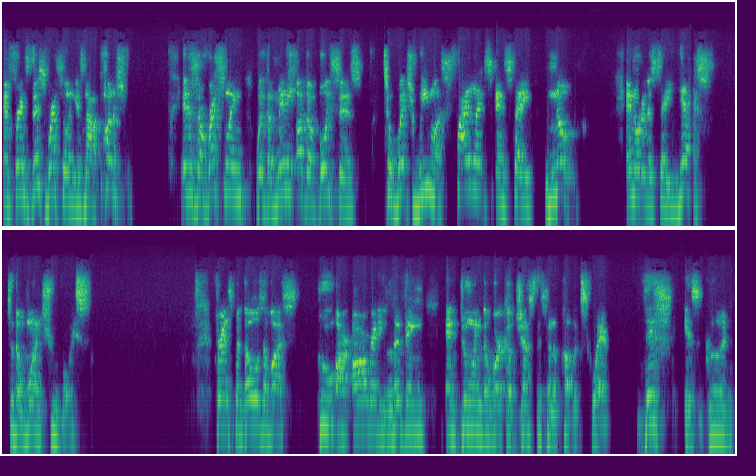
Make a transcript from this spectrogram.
And friends, this wrestling is not a punishment. It is a wrestling with the many other voices to which we must silence and say no in order to say yes to the one true voice. Friends, for those of us who are already living and doing the work of justice in the public square, this is good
